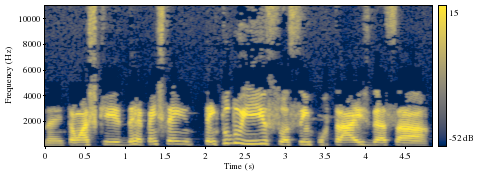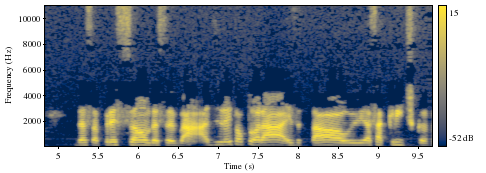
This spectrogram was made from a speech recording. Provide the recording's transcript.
Né? Então acho que de repente tem, tem tudo isso assim por trás dessa dessa pressão, dessa ah, direitos autorais e tal, e essa crítica,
